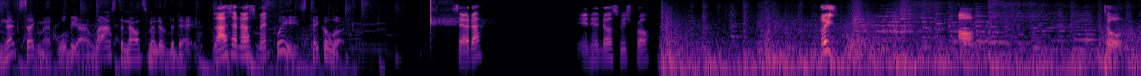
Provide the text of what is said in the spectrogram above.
next segment will be our last announcement of the day. Last announcement? Please take a look. Zelda? Nintendo Switch Pro? Hey! Ah. Oh. ถูก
